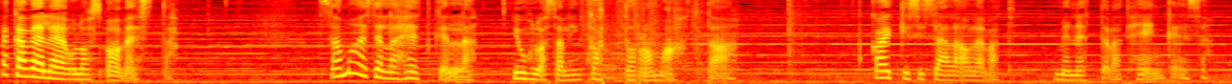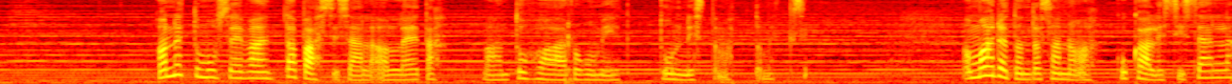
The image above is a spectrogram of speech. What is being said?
ja kävelee ulos ovesta. Samaisella hetkellä juhlasalin katto romahtaa – kaikki sisällä olevat menettävät henkensä. Onnettomuus ei vain tapa sisällä olleita, vaan tuhoaa ruumiit tunnistamattomiksi. On mahdotonta sanoa, kuka oli sisällä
